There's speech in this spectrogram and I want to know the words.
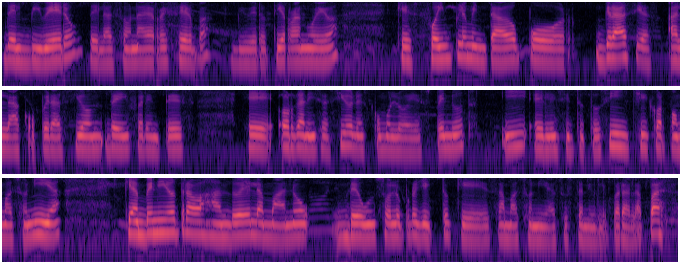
del vivero de la zona de reserva, vivero Tierra Nueva, que fue implementado por, gracias a la cooperación de diferentes eh, organizaciones como lo es PNUD y el Instituto Sinchi, Corpo Amazonía, que han venido trabajando de la mano de un solo proyecto que es Amazonía Sostenible para la Paz.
